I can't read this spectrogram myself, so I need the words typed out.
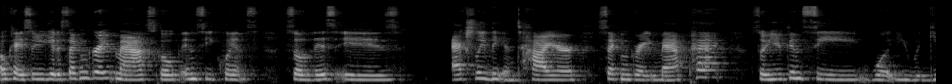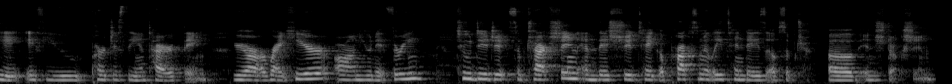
Okay, so you get a second grade math scope and sequence. So this is actually the entire second grade math pack. So you can see what you would get if you purchase the entire thing. You are right here on unit three, two digit subtraction, and this should take approximately 10 days of, of instruction.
